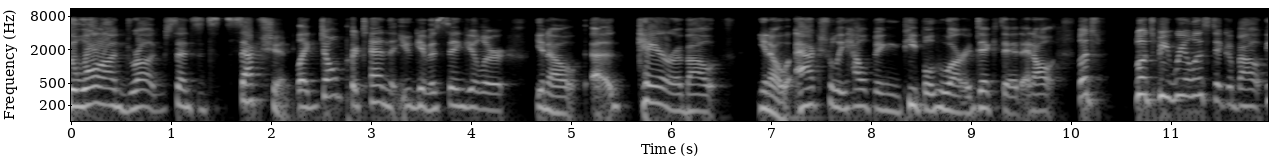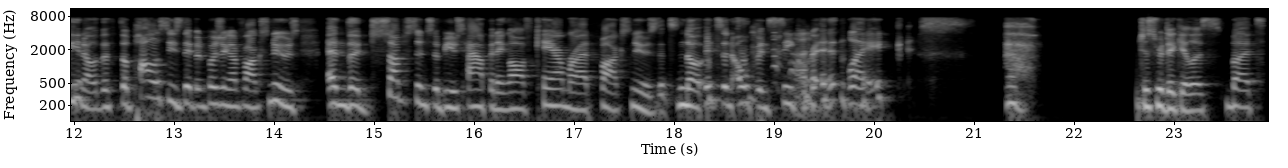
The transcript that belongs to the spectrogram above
the war on drugs since its inception. Like, don't pretend that you give a singular, you know, uh, care about you know actually helping people who are addicted and all. Let's let's be realistic about you know the, the policies they've been pushing on Fox News and the substance abuse happening off camera at Fox News. It's no, it's an open secret. like just ridiculous. But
